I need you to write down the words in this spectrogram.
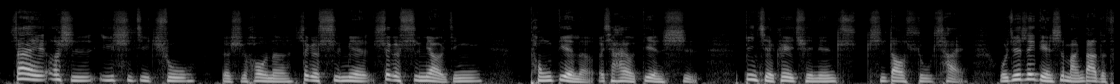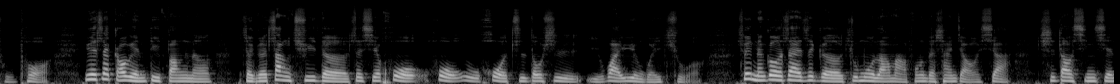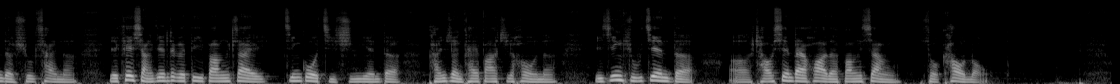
在二十一世纪初的时候呢，这个寺庙这个寺庙已经通电了，而且还有电视。并且可以全年吃吃到蔬菜，我觉得这一点是蛮大的突破。因为在高原地方呢，整个藏区的这些货货物货资都是以外运为主哦，所以能够在这个珠穆朗玛峰的山脚下吃到新鲜的蔬菜呢，也可以想见这个地方在经过几十年的盘整开发之后呢，已经逐渐的呃朝现代化的方向所靠拢。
